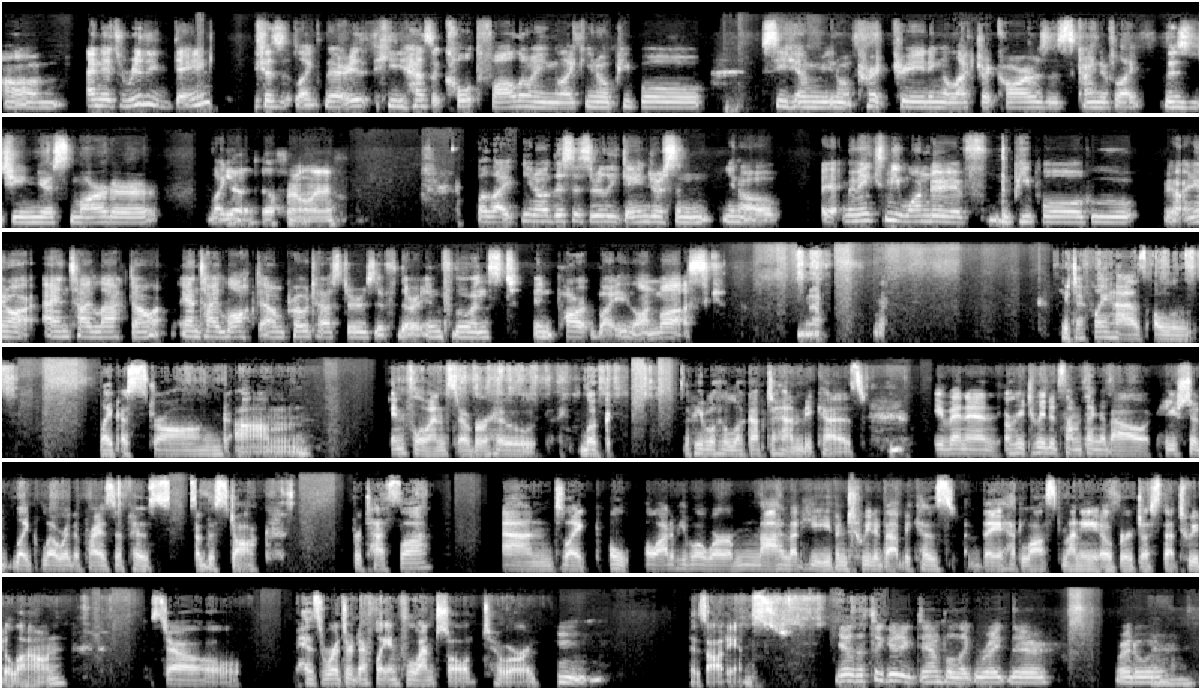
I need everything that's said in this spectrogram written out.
Um, and it's really dangerous because like there is he has a cult following like you know people see him you know cre- creating electric cars as kind of like this genius martyr like Yeah, definitely. but like you know this is really dangerous and you know it makes me wonder if the people who you know anti-lockdown anti-lockdown protesters if they're influenced in part by Elon Musk. You know. He definitely has a like a strong um, influence over who look the people who look up to him because even in or he tweeted something about he should like lower the price of his of the stock for Tesla and like a, a lot of people were mad that he even tweeted that because they had lost money over just that tweet alone so his words are definitely influential toward Hmm. his audience yeah that's a good example like right there right away Mhm.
